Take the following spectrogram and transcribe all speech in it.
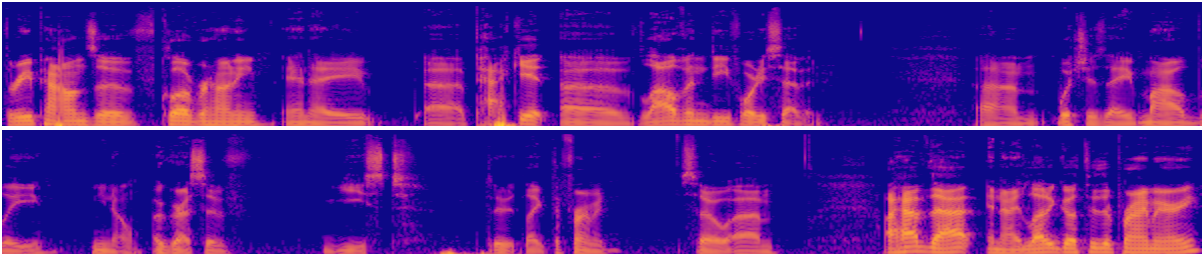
three pounds of clover honey, and a uh, packet of Lalvin D47, um, which is a mildly, you know, aggressive yeast, like the ferment. So um, I have that, and I let it go through the primary,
